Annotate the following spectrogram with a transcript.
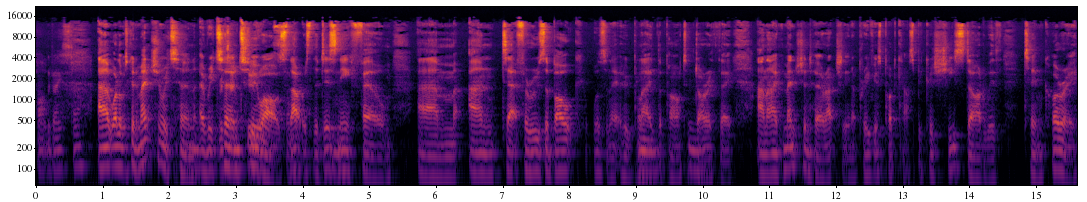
partly based on. Uh, well, I was going to mention Return, a Return, Return to, to Oz. Oz. That was the Disney film, um, and uh, Fairuza Balk, wasn't it, who played the part of Dorothy? And I've mentioned her actually in a previous podcast because she starred with Tim Curry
